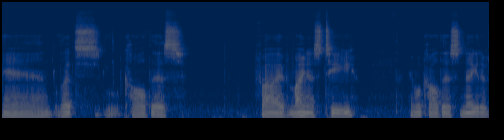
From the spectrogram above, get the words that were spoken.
and let's call this 5 minus t. And we'll call this negative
